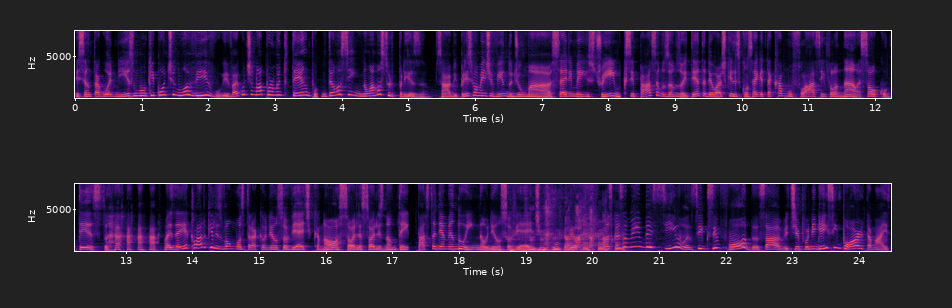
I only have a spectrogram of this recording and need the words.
esse antagonismo que continua vivo e vai continuar por muito tempo. Então, assim, não é uma surpresa, sabe? Principalmente vindo de uma série mainstream que se passa nos anos 80, eu acho que eles conseguem até camuflar, assim, falando, não, é só o contexto. Mas aí é claro que eles vão mostrar que a União Soviética, nossa, olha só, eles não têm pasta de amendoim na União Soviética, entendeu? Umas coisas meio imbecil, assim, que se foda, sabe? Sabe? Tipo, ninguém se importa mais.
